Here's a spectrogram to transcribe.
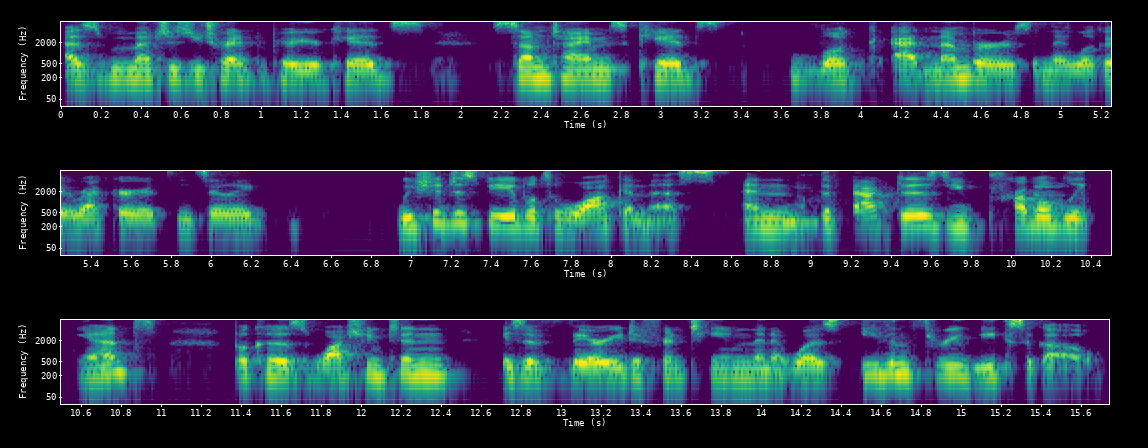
as much as you try to prepare your kids, sometimes kids look at numbers and they look at records and say, like, we should just be able to walk in this. And the fact is, you probably can't because Washington is a very different team than it was even three weeks ago.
